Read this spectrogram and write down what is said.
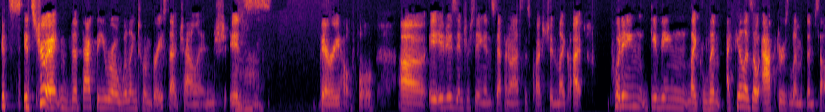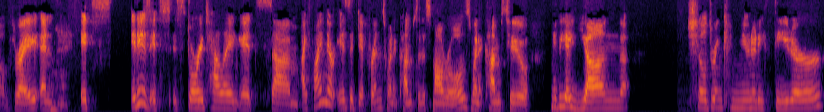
It's it's true, and the fact that you were willing to embrace that challenge is mm-hmm. very helpful. Uh, it, it is interesting, and Stefano asked this question. Like, I putting giving like lim- i feel as though actors limit themselves right and mm-hmm. it's it is it's, it's, storytelling it's um i find there is a difference when it comes to the small roles when it comes to maybe a young children community theater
